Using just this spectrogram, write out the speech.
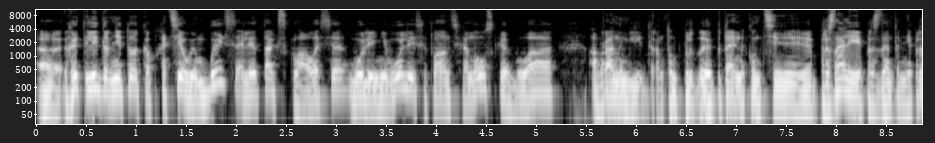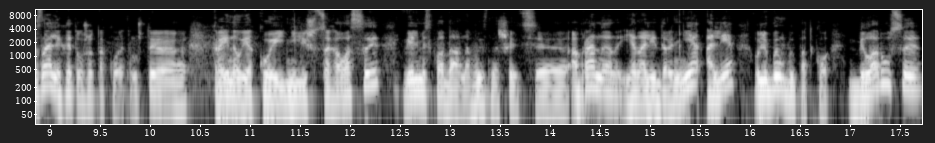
Гэты лідар не той каб хацеў ім быць але так склалася. Волей неволей Светлана ціхановская была абраным лідарам. Там пытанне наконт ці прызналі прэзідэнтам не прызналі гэта ўжо такое. Там што краіна у якой не лічыцца галасы вельмі складана вызначыць абраны яна лідар не але у любым выпадку беларусы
